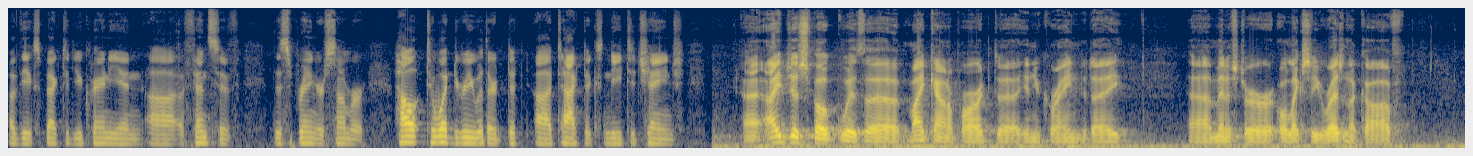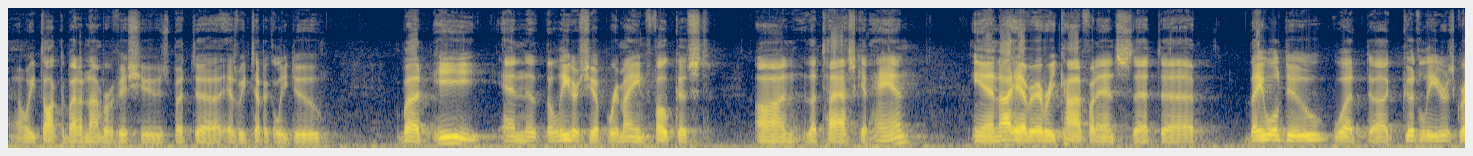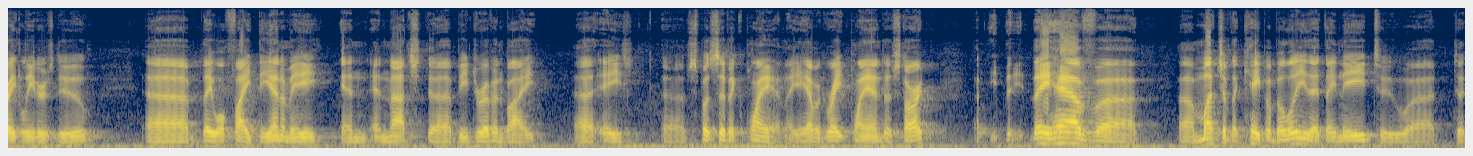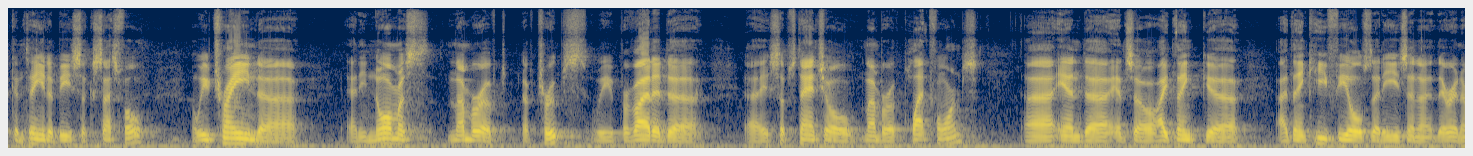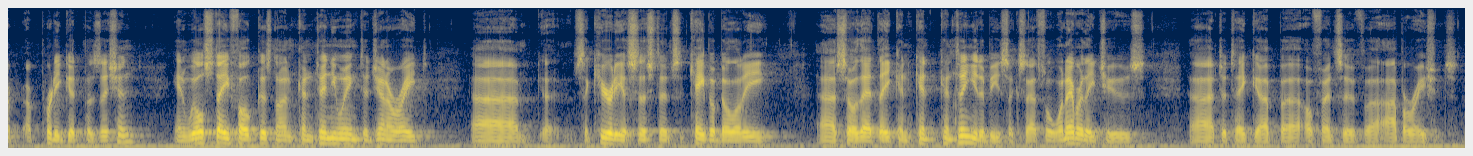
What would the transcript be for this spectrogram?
of the expected Ukrainian uh, offensive this spring or summer. How, to what degree would their uh, tactics need to change? I just spoke with uh, my counterpart uh, in Ukraine today, uh, Minister Oleksiy Reznikov. We talked about a number of issues, but as we typically do. But he and the, the leadership remain focused on the task at hand, and I have every confidence that they will do what uh, good leaders, great leaders do. Uh, they will fight the enemy and, and not uh, be driven by uh, a uh, specific plan. They have a great plan to start. They have uh, much of the capability that they need to, to continue to be successful. We've trained an enormous number of, of troops. We've provided a substantial number of platforms. Uh, and, uh, and so I think, uh, I think he feels that he's in a, they're in a, a pretty good position. And we'll stay focused on continuing to generate uh, uh, security assistance capability uh, so that they can con- continue to be successful whenever they choose uh, to take up uh, offensive operations.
